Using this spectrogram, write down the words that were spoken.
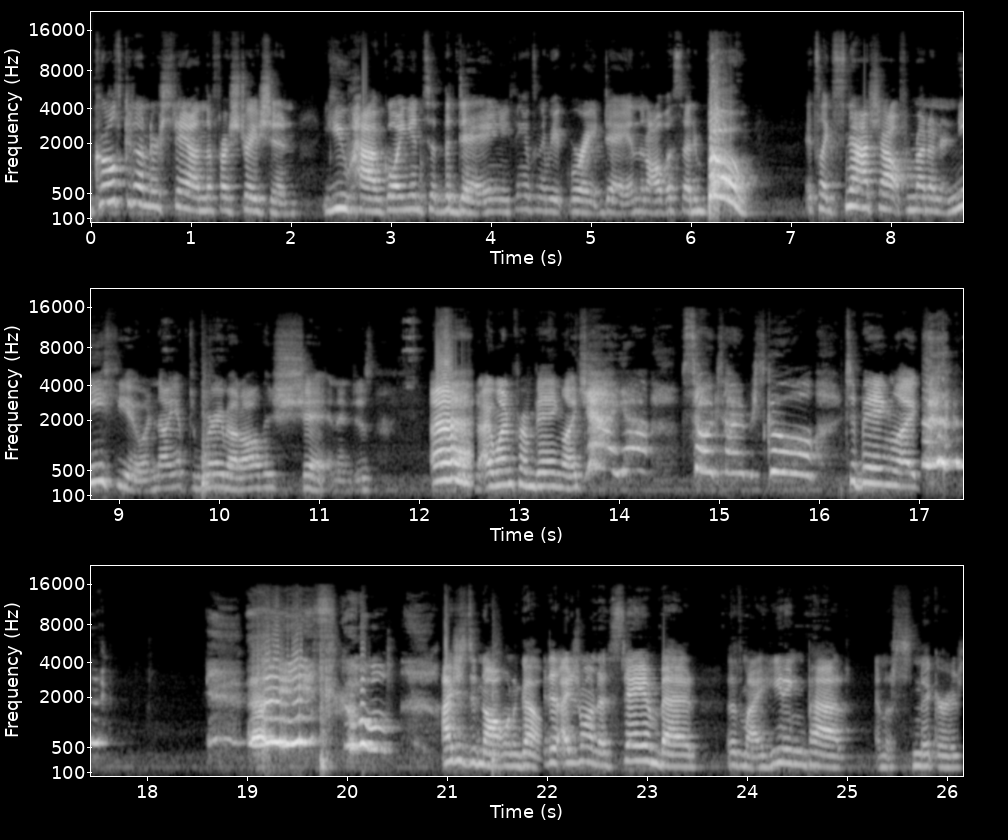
girls can understand the frustration you have going into the day and you think it's going to be a great day and then all of a sudden boom it's like snatched out from right underneath you and now you have to worry about all this shit and it just Ugh. I went from being like, yeah, yeah, I'm so excited for school, to being like, I school. I just did not want to go. I, did, I just wanted to stay in bed with my heating pad and a Snickers.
